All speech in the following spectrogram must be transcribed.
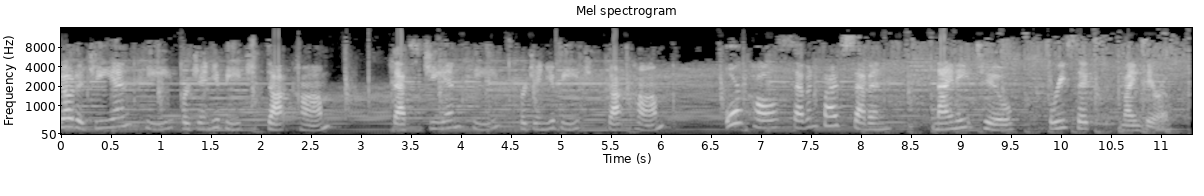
go to gnpvirginiabeach.com. That's gnpvirginiabeach.com or call 757 982 3690.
